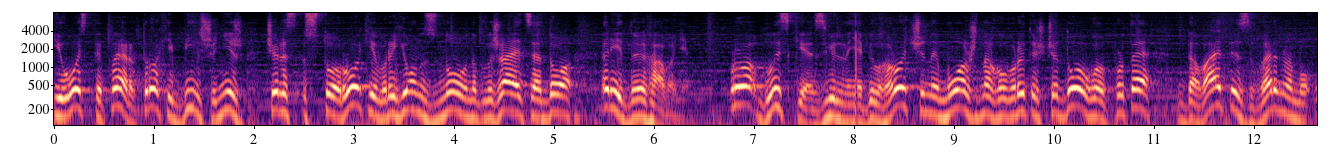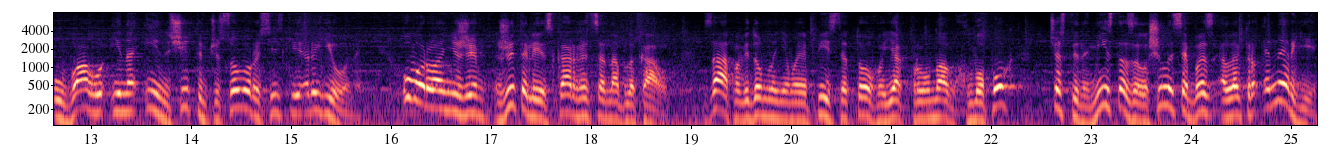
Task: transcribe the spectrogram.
І ось тепер, трохи більше ніж через 100 років, регіон знову наближається до рідної гавані. Про близьке звільнення Білгородщини можна говорити ще довго. Проте давайте звернемо увагу і на інші тимчасово російські регіони. У Воронежі жителі скаржаться на блекаут. За повідомленнями після того, як пролунав хлопок, частина міста залишилася без електроенергії.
